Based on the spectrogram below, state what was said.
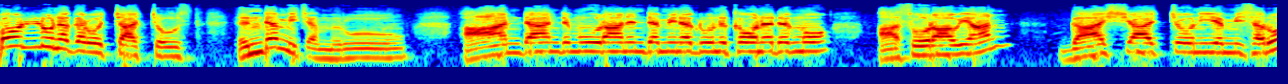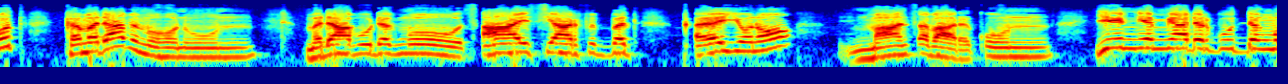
በሁሉ ነገሮቻቸው ውስጥ እንደሚጨምሩ አንዳንድ ምሁራን እንደሚነግሩን ከሆነ ደግሞ አሦራውያን ጋሻቸውን የሚሰሩት ከመዳብ መሆኑን መዳቡ ደግሞ ፀሐይ ሲያርፍበት ቀይ ሆኖ ማንጸባረቁን ይህን የሚያደርጉት ደግሞ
